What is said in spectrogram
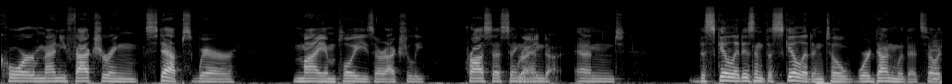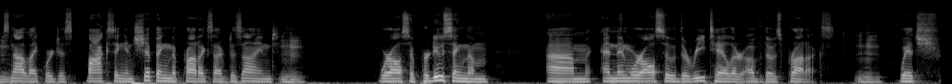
core manufacturing steps where my employees are actually processing Right. and and the skillet isn't the skillet until we're done with it. So it's not like we're just boxing and shipping the products I've designed. Mhm. We're also producing them, um, and then we're also the retailer of those products Mhm. which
